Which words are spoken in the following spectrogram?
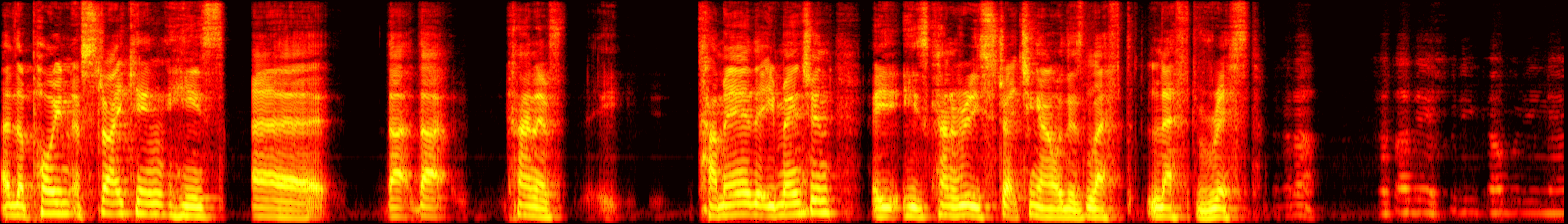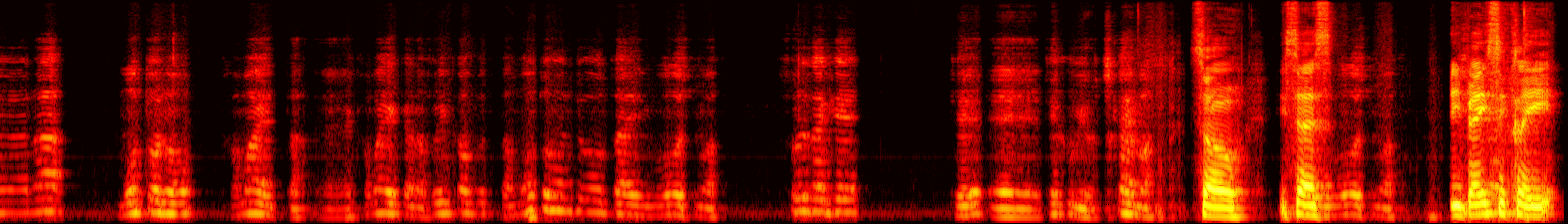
at the point of striking, he's uh, that that kind of tame that you mentioned, he, he's kind of really stretching out with his left left wrist. So he says, he basically,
